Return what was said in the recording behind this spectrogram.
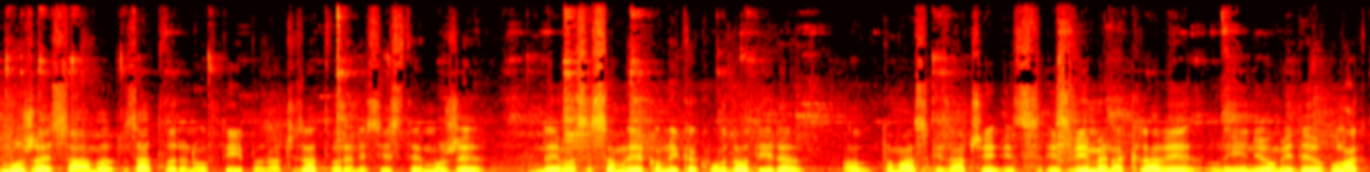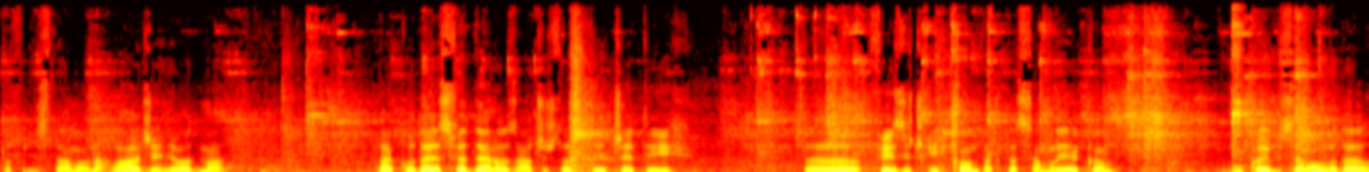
Muža je sama zatvorenog tipa, znači zatvoreni sistem muže, nema se sa mlijekom nikakvog dodira, automatski, znači iz, iz vimena krave linijom ide u laktofriz, tamo na hlađenje odma tako da je svedeno, znači što se tiče tih e, fizičkih kontakta sa mlijekom, u koje bi se moglo da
